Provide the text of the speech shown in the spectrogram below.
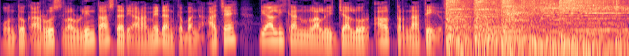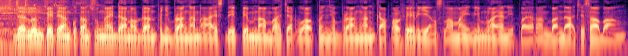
Untuk arus lalu lintas dari arah Medan ke Banda Aceh dialihkan melalui jalur alternatif. Darlun PT Angkutan Sungai Danau dan Penyeberangan ASDP menambah jadwal penyeberangan kapal feri yang selama ini melayani pelayaran Banda Aceh Sabang.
